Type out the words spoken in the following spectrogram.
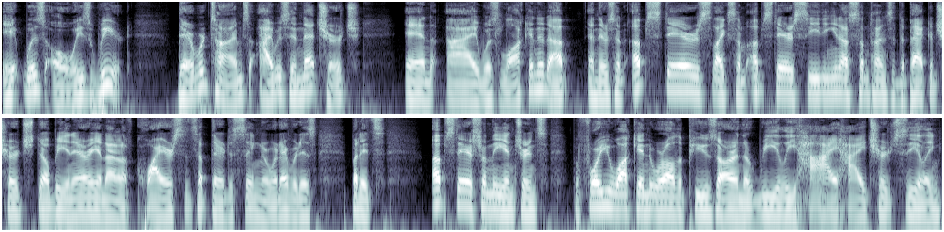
it was always weird. There were times I was in that church and I was locking it up. And there's an upstairs, like some upstairs seating. You know, sometimes at the back of church there'll be an area, and I don't know if choir sits up there to sing or whatever it is, but it's upstairs from the entrance before you walk into where all the pews are in the really high, high church ceiling.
